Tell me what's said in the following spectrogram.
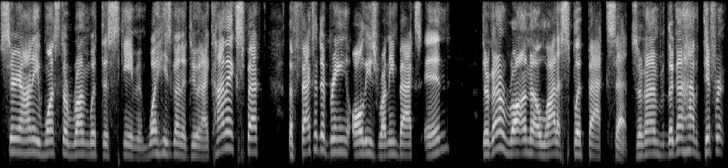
Sirianni wants to run with this scheme and what he's going to do, and I kind of expect the fact that they're bringing all these running backs in. They're going to run a lot of split back sets. They're going to they're going to have different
